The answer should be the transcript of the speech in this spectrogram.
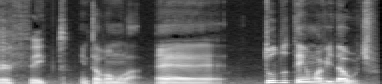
perfeito. Então vamos lá. É, tudo tem uma vida útil.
